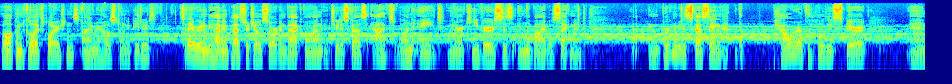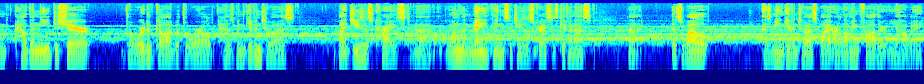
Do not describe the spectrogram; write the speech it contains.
Welcome to Cool Explorations. I'm your host, Tony Peters. Today we're going to be having Pastor Joe Sorgan back on to discuss Acts 1 8 in our key verses in the Bible segment. Uh, and we're going to be discussing the power of the Holy Spirit and how the need to share the Word of God with the world has been given to us by Jesus Christ. Uh, one of the many things that Jesus Christ has given us, uh, as well as being given to us by our loving Father, Yahweh.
